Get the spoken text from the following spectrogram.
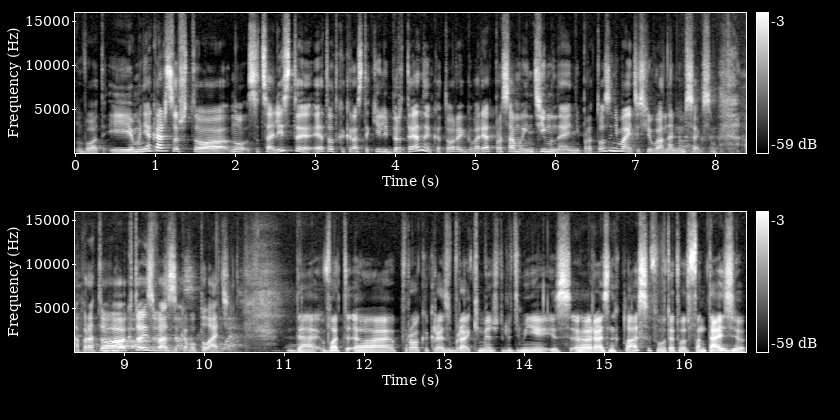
Вот. И мне кажется, что ну, социалисты — это вот как раз такие либертены, которые говорят про самое интимное, не про то, занимаетесь ли вы анальным сексом, а про то, кто из вас за кого платит. Да, вот э, про как раз браки между людьми из э, разных классов, вот эту вот фантазию.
